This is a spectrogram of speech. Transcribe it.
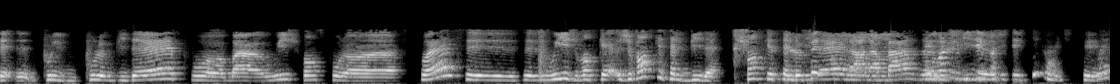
c'est- pour, le- pour le bidet, pour, euh, bah, oui, je pense pour le, ouais, c'est, oui, je pense que, je pense que c'est le bidet. Je pense que c'est le, Le fait bidet, là, à la base. Mais moi, euh, je disais, quand j'étais petite, on utilisait, ouais,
